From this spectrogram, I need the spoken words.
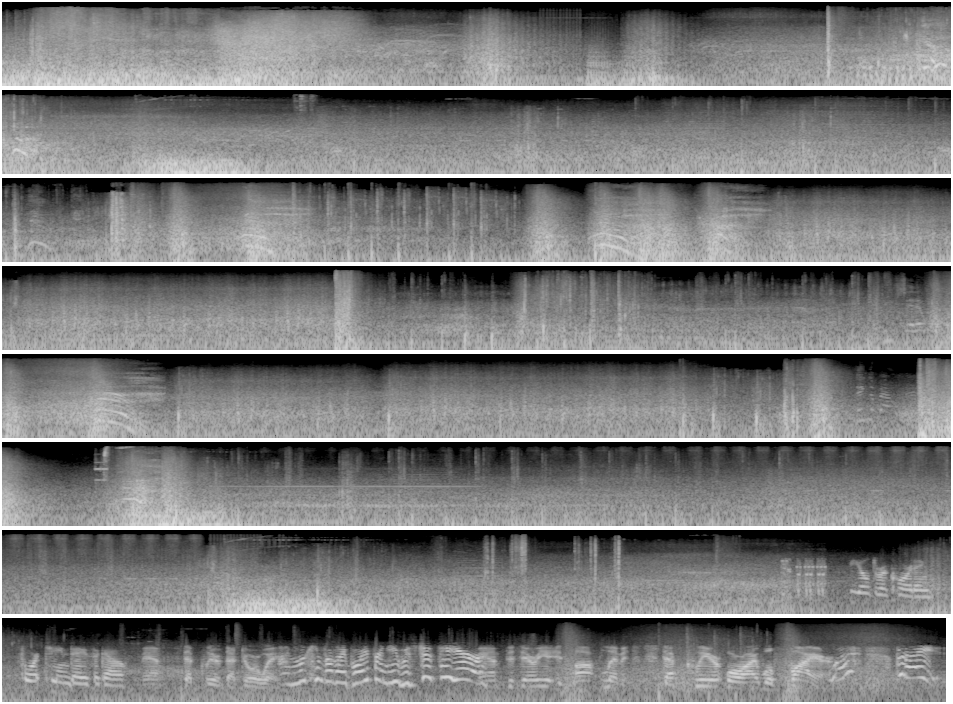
Recording 14 days ago. Ma'am, step clear of that doorway. I'm looking for my boyfriend. He was just here. Ma'am, this area is off limits. Step clear or I will fire. What? But I.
